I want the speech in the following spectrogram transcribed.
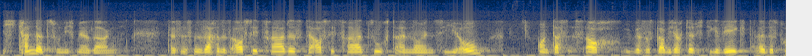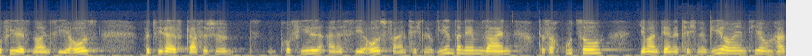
Ich kann dazu nicht mehr sagen. Das ist eine Sache des Aufsichtsrates. Der Aufsichtsrat sucht einen neuen CEO. Und das ist auch, das ist glaube ich auch der richtige Weg. Also das Profil des neuen CEOs wird wieder das klassische Profil eines CEOs für ein Technologieunternehmen sein. Das ist auch gut so. Jemand, der eine Technologieorientierung hat,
